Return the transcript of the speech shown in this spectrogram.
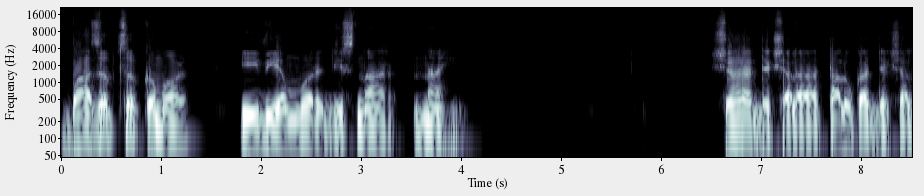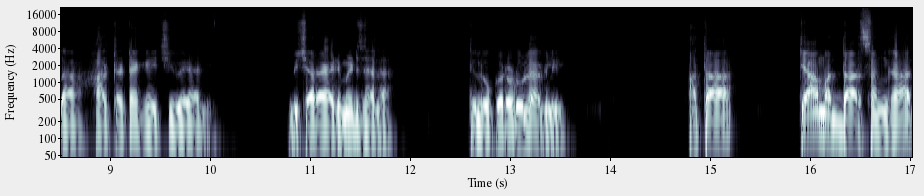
भाजपचं कमळ ईव्हीएम वर दिसणार नाही. शहराध्यक्षाला तालुकाध्यक्षाला हार्ट अटॅक यायची वेळ आली. बिचारा ऍडमिट झाला. ते लोक रडू लागली. आता त्या मतदारसंघात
